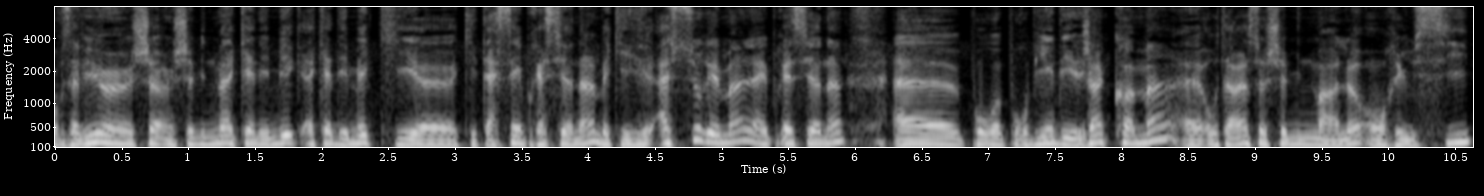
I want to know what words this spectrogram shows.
vous avez eu un, cheminement académique, académique qui, euh, qui est assez impressionnant, mais qui est assurément impressionnant euh, pour, pour bien des gens. Comment, euh, au travers de ce cheminement-là, on réussit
